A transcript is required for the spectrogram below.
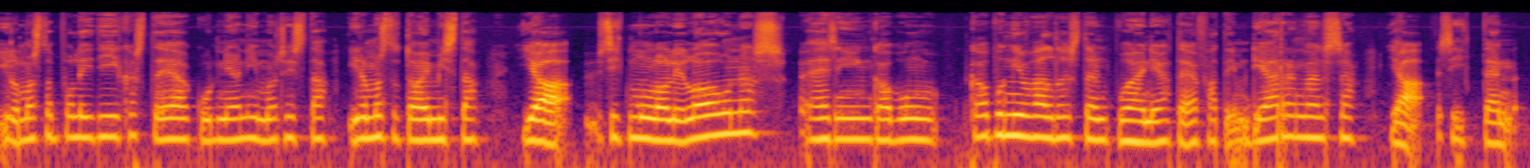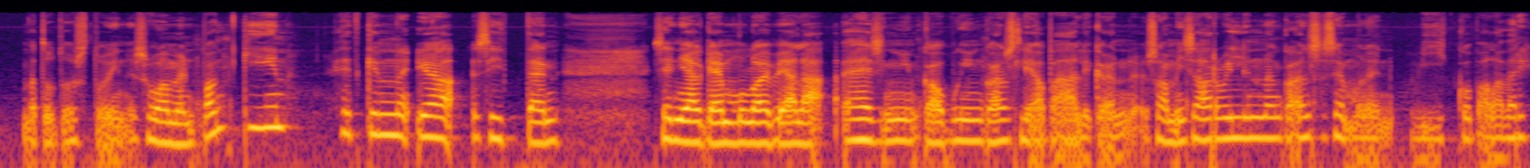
ilmastopolitiikasta ja kunnianhimoisista ilmastotoimista. Ja sitten mulla oli lounas Helsingin kaupung- kaupunginvaltuuston puheenjohtaja Fatim Diarran kanssa. Ja sitten mä tutustuin Suomen Pankkiin hetken ja sitten sen jälkeen mulla oli vielä Helsingin kaupungin kansliapäällikön Sami Sarvilinnan kanssa semmoinen viikkopalaveri.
